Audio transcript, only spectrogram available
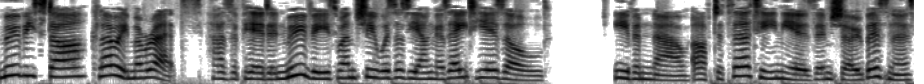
movie star, Chloe Moretz, has appeared in movies when she was as young as 8 years old. Even now, after 13 years in show business,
